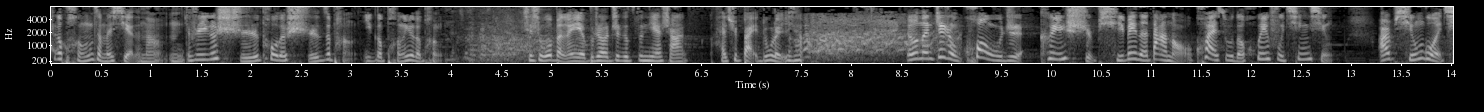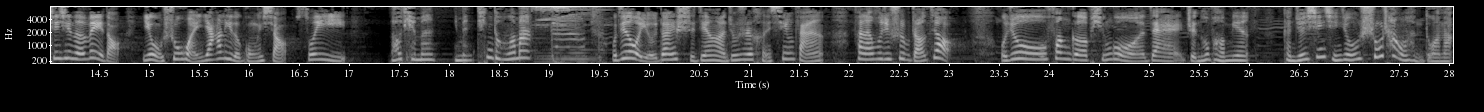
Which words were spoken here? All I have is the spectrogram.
这个硼怎么写的呢？嗯，就是一个石头的石字旁，一个朋友的朋。其实我本来也不知道这个字念啥。还去百度了一下，然后呢，这种矿物质可以使疲惫的大脑快速的恢复清醒，而苹果清新的味道也有舒缓压力的功效。所以，老铁们，你们听懂了吗？我记得我有一段时间啊，就是很心烦，翻来覆去睡不着觉，我就放个苹果在枕头旁边，感觉心情就舒畅了很多呢。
